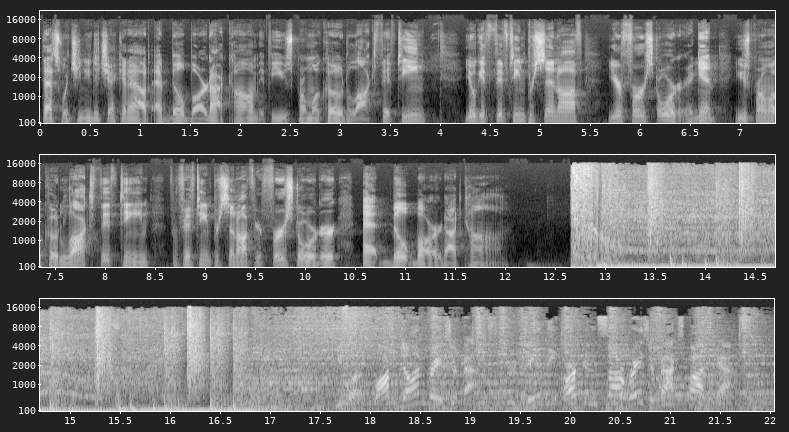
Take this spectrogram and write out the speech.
that's what you need to check it out at builtbar.com. If you use promo code LOCKED15, you'll get 15% off your first order. Again, use promo code LOCKS15 for 15% off your first order at builtbar.com. You are Locked On Razorbacks, your daily Arkansas Razorbacks podcast.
